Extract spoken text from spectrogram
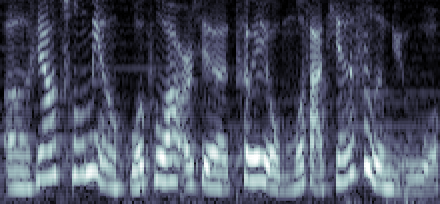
呃非常聪明、活泼，而且特别有魔法天赋的女巫。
